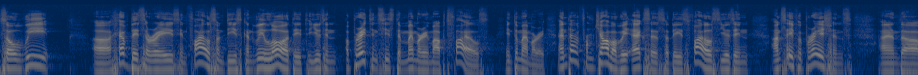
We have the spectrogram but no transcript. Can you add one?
So we uh, have these arrays in files on disk, and we load it using operating system memory mapped files into memory. And then from Java, we access these files using unsafe operations, and uh,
